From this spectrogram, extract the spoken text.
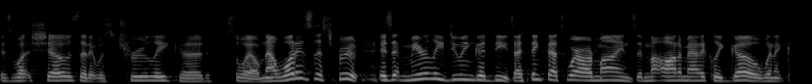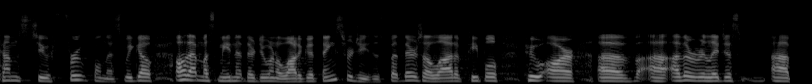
is what shows that it was truly good soil. Now, what is this fruit? Is it merely doing good deeds? I think that's where our minds automatically go when it comes to fruitfulness. We go, oh, that must mean that they're doing a lot of good things for Jesus. But there's a lot of people who are of uh, other religious uh,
